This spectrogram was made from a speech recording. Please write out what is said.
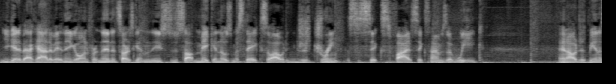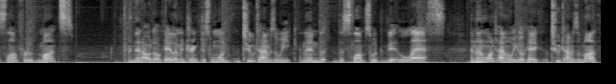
you get it back out of it, and then you go in for, and then it starts getting. You just stop making those mistakes. So I would just drink six, five, six times a week, and I would just be in a slump for months. And then I would okay, let me drink just one, two times a week, and then the, the slumps would get less. And then one time a week, okay, two times a month.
